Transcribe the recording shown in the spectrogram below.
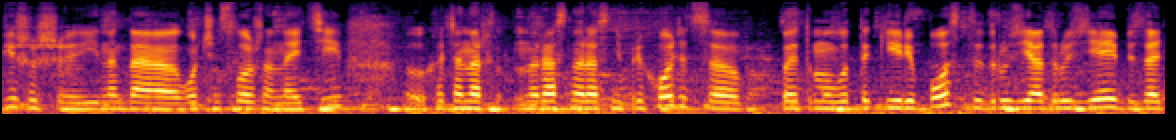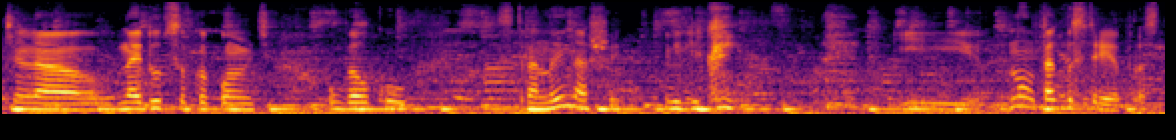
пишешь, иногда очень сложно найти, э, хотя на раз на раз не приходится, поэтому вот такие репосты, друзья друзей обязательно найдутся в каком-нибудь уголку страны нашей великой. И, ну, так быстрее просто.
